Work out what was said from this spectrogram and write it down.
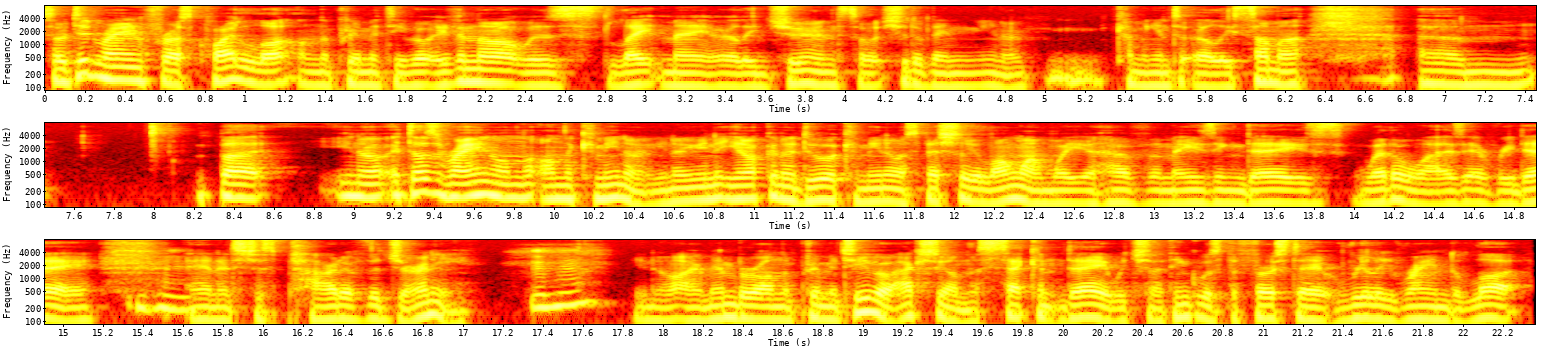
So it did rain for us quite a lot on the Primitivo, even though it was late May, early June, so it should have been you know coming into early summer. Um, but you know, it does rain on the, on the Camino. You know, you're not going to do a Camino, especially a long one where you have amazing days weather-wise every day, and it's just part of the journey. You know, I remember on the Primitivo, actually on the second day, which I think was the first day it really rained a lot,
